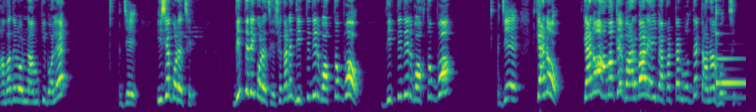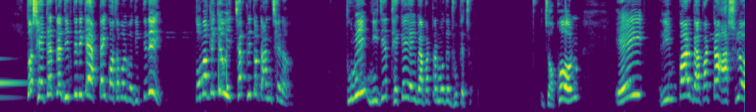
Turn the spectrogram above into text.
আমাদের ওর নাম কি বলে? যে ইসে করেছে, দীপ্তিদি করেছে, সেখানে দীপ্তিদির বক্তব্য দীপ্তিদির বক্তব্য যে কেন? কেন আমাকে বারবার এই ব্যাপারটার মধ্যে টানা হচ্ছে? তো সেক্ষেত্রে দীপ্তিদিকে একটাই কথা বলব, দীপ্তিদি, তোমাকে কেউ ইচ্ছাকৃত টানছে না। তুমি নিজে থেকে এই ব্যাপারটার মধ্যে ঢুকেছো। যখন এই রিম্পার ব্যাপারটা আসলো,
